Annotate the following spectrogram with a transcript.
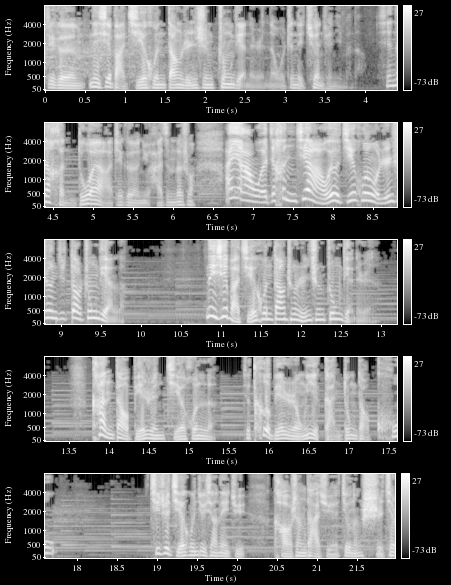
这个那些把结婚当人生终点的人呢，我真得劝劝你们呢。现在很多呀，这个女孩子们都说：“哎呀，我这恨嫁，我要结婚，我人生就到终点了。”那些把结婚当成人生终点的人，看到别人结婚了，就特别容易感动到哭。其实结婚就像那句“考上大学就能使劲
